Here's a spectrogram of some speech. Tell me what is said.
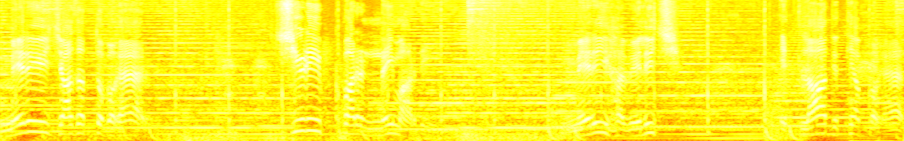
ਮੇਰੀ ਇਜਾਜ਼ਤ ਤੋਂ ਬਗੈਰ ਚਿੜੀ ਪਰ ਨਹੀਂ ਮਾਰਦੀ। ਮੇਰੀ ਹਵੇਲੀ 'ਚ ਇਤਲਾ ਦਿੱਤਿਆਂ ਬਗੈਰ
